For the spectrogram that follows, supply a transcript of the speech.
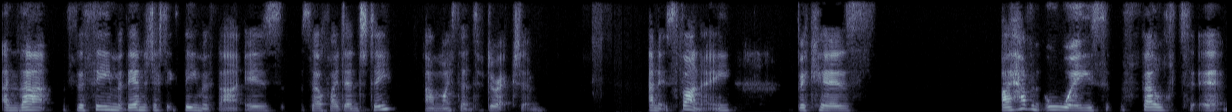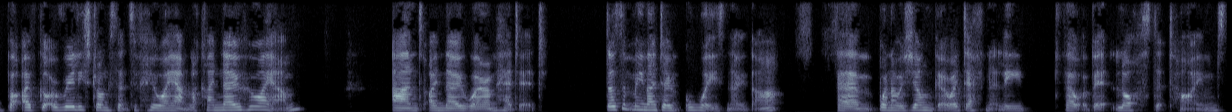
And that the theme, of the energetic theme of that is self identity and my sense of direction. And it's funny because I haven't always felt it, but I've got a really strong sense of who I am. Like I know who I am and I know where I'm headed. Doesn't mean I don't always know that. Um, when I was younger, I definitely felt a bit lost at times.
